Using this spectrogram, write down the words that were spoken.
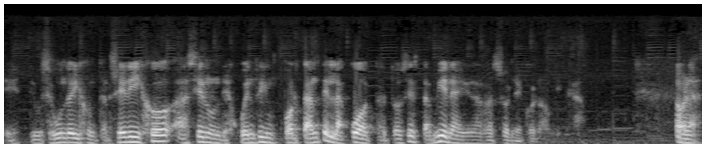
este, un segundo hijo, un tercer hijo, hacen un descuento importante en la cuota. Entonces también hay una razón económica. Ahora,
